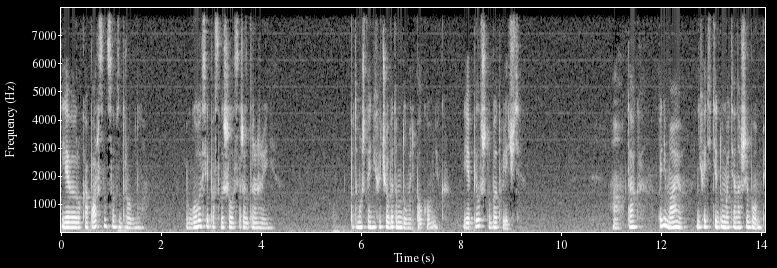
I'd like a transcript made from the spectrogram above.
Левая рука Парсонса вздрогнула. В голосе послышалось раздражение. Потому что я не хочу об этом думать, полковник. Я пил, чтобы отвлечься. А, так, понимаю. Не хотите думать о нашей бомбе.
